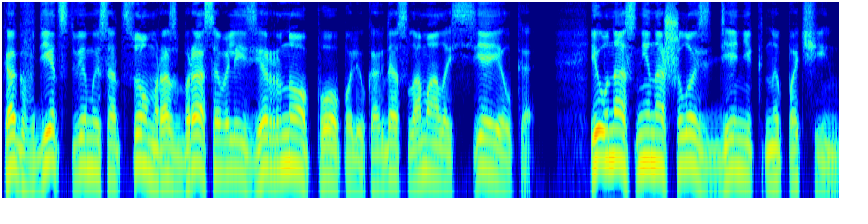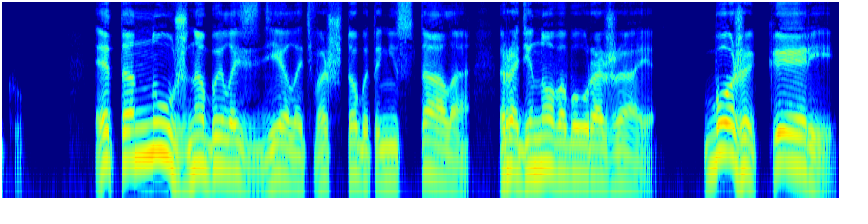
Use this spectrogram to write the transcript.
как в детстве мы с отцом разбрасывали зерно по полю, когда сломалась сеялка, и у нас не нашлось денег на починку. Это нужно было сделать во что бы то ни стало ради нового урожая. Боже, Кэрри!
